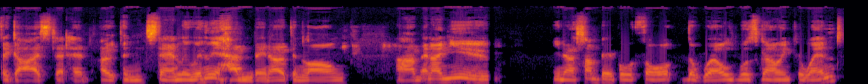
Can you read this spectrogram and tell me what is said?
the guys that had opened Stanley with me. It hadn't been open long. Um, and I knew, you know, some people thought the world was going to end.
